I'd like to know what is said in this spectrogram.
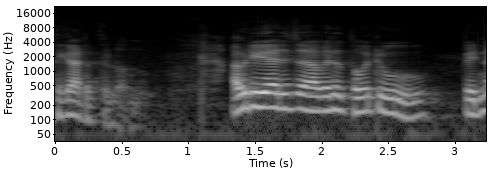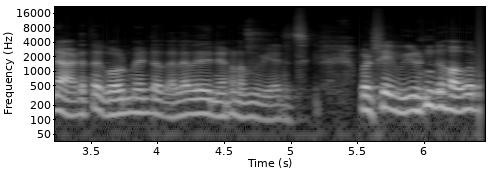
അധികാരത്തിൽ വന്നു. അവർ വിചാരിച്ച് അവർ തോറ്റു. പിന്നെ അടുത്ത ഗവൺമെന്റ് തലവേദനയാണെന്ന് വിചാരിച്ച്. പക്ഷേ വീണ്ടും അവർ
